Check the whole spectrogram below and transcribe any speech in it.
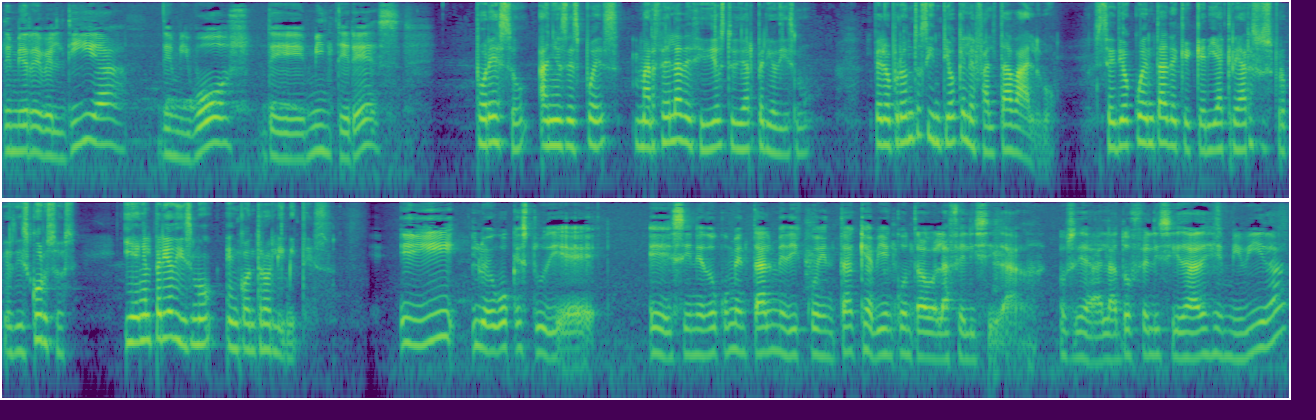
de mi rebeldía, de mi voz, de mi interés. Por eso, años después, Marcela decidió estudiar periodismo, pero pronto sintió que le faltaba algo. Se dio cuenta de que quería crear sus propios discursos y en el periodismo encontró límites. Y luego que estudié eh, cine documental me di cuenta que había encontrado la felicidad. O sea, las dos felicidades en mi vida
